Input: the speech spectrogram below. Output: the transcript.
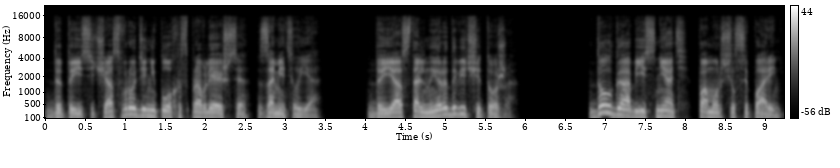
«Да ты и сейчас вроде неплохо справляешься», — заметил я. «Да и остальные родовичи тоже». «Долго объяснять», — поморщился парень.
